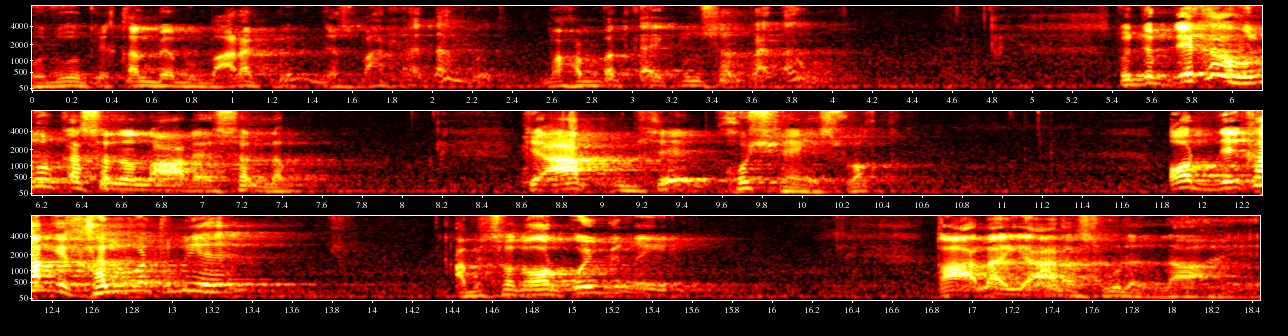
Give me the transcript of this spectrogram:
حضور کے قلب مبارک میں جذبات پیدا ہوئے، محبت کا ایک عنصر پیدا ہوا تو جب دیکھا حضور کا صلی اللہ علیہ وسلم کہ آپ ان سے خوش ہیں اس وقت اور دیکھا کہ خلوت بھی ہے اب اس وقت اور کوئی بھی نہیں ہے۔ کالا یا رسول اللہ ہے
